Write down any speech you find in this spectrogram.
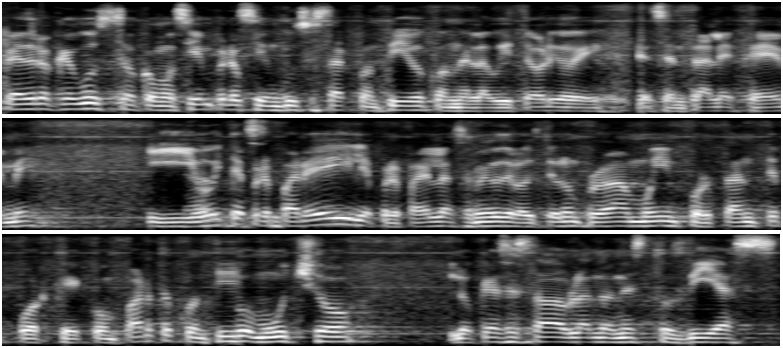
Pedro, qué gusto, como siempre, es un gusto estar contigo con el auditorio de, Central FM. Y hoy te preparé y le preparé a los amigos del auditorio un programa muy importante porque comparto contigo mucho lo que has estado hablando en estos días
